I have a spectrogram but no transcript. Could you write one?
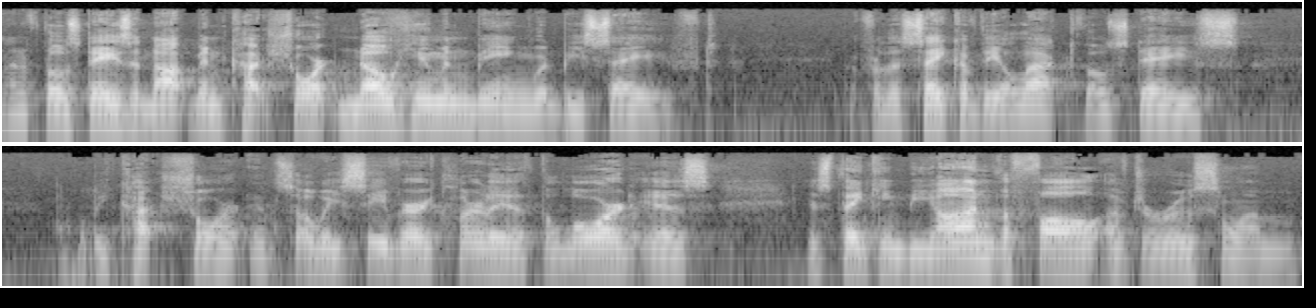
And if those days had not been cut short, no human being would be saved. But for the sake of the elect, those days will be cut short. And so we see very clearly that the Lord is, is thinking beyond the fall of Jerusalem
